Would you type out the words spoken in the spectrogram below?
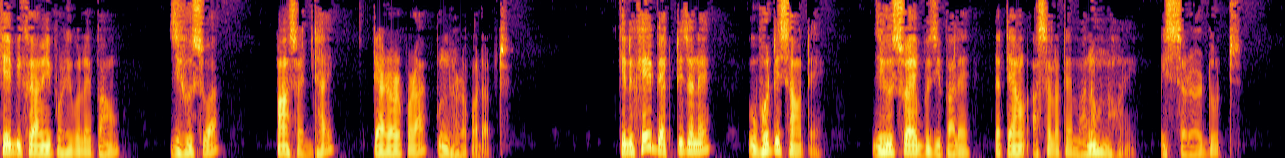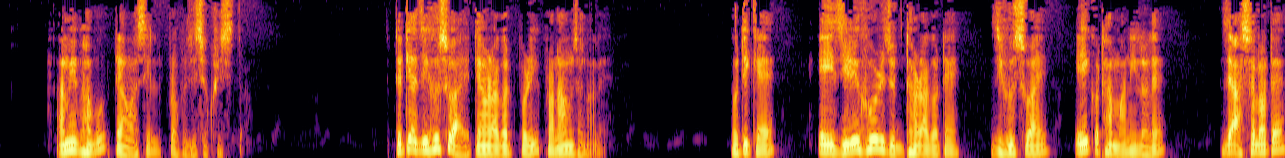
সেই বিষয়ে আমি পঢ়িবলৈ পাওঁ যীহুচোৱা পাঁচ অধ্যায় তেৰৰ পৰা পোন্ধৰ পদত। কিন্তু সেই ব্যক্তিজনে উভতি চাওঁতে যীহুচোৱাই বুজি পালে যে তেওঁ আচলতে মানুহ নহয় ঈশ্বৰৰ দূত। আমি ভাবো তেওঁ আছিল প্ৰভু যীশুখ্ৰীষ্ট। তেতিয়া যীহুচোৱাই তেওঁৰ আগত পৰি প্ৰণাম জনালে। গতিকে এই জিৰিহুৰ যুদ্ধৰ আগতে যীহুচোৱাই এই কথা মানি ললে যে আচলতে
